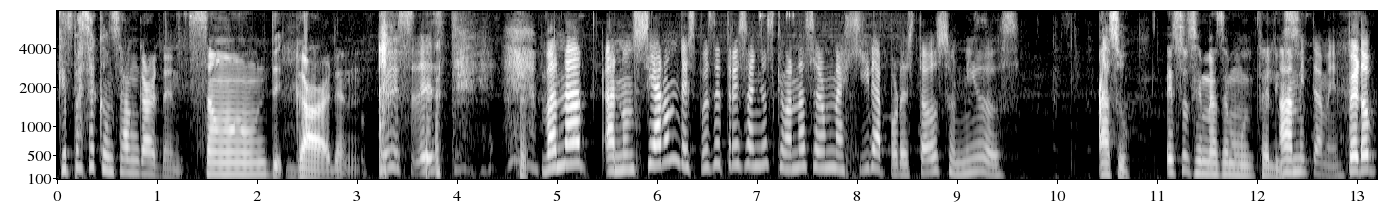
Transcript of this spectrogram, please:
¿Qué pasa con Soundgarden? Soundgarden. Pues este van a anunciaron después de tres años que van a hacer una gira por Estados Unidos. Azu. Eso sí me hace muy feliz. A mí también. Pero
